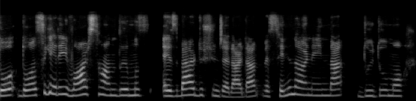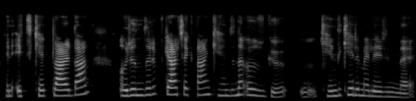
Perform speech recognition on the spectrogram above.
do, doğası gereği var sandığımız ezber düşüncelerden ve senin örneğinden duyduğum o hani etiketlerden arındırıp gerçekten kendine özgü, kendi kelimelerinle,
